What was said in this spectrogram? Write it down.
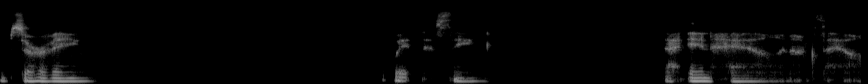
Observing witnessing that inhale and exhale.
